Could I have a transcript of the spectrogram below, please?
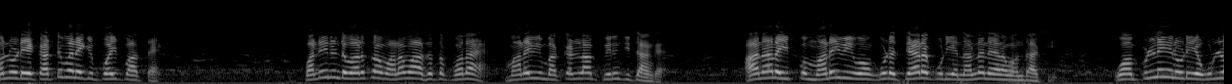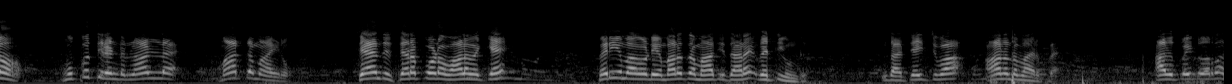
உன்னுடைய கட்டுமனைக்கு போய் பார்த்தேன். பன்னிரெண்டு வருஷம் வனவாசத்தை போல மனைவி மக்கள்லாம் பிரிஞ்சிட்டாங்க. அதனால் இப்போ மனைவி உன் கூட சேரக்கூடிய நல்ல நேரம் வந்தாச்சு. உன் பிள்ளையினுடைய உள்ளம் முப்பத்தி ரெண்டு நாளில் மாற்றமாயிரும். சேர்ந்து சிறப்போட வாழ வைக்க பெரிய மகனுடைய மரத்தை மாற்றி தரேன். வெற்றி உண்டு. இந்த ஜெயிச்சு வா. ஆனந்தமாக இருப்பேன். அது போயிட்டு வர்றா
